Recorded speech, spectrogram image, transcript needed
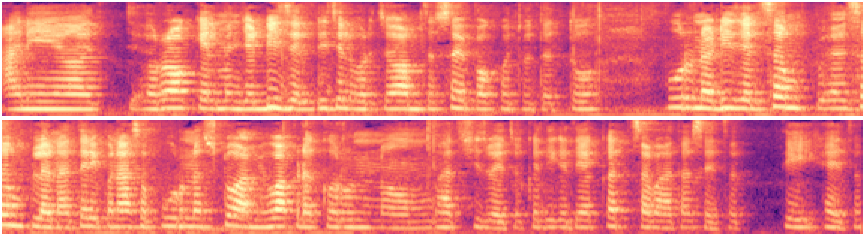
आणि रॉकेल म्हणजे डिझेल डिझेलवरचं आमचा स्वयंपाक होत होता. तो पूर्ण डिझेल संप संपलं ना तरी पण असं पूर्ण स्टो आम्ही वाकडा करून भात शिजवायचो. कधी कधी कच्चा भात असायचा ते खायचं.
